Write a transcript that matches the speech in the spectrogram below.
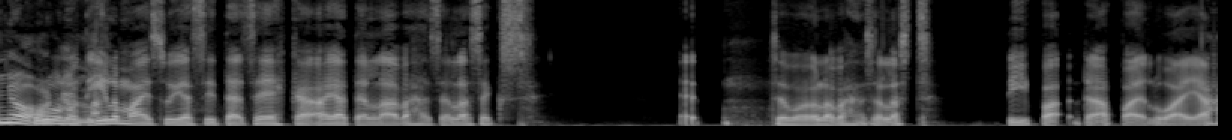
Joo, kulunut kyllä. ilmaisu ja sitä, se ehkä ajatellaan vähän sellaiseksi, että se voi olla vähän sellaista diipadapailua ja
